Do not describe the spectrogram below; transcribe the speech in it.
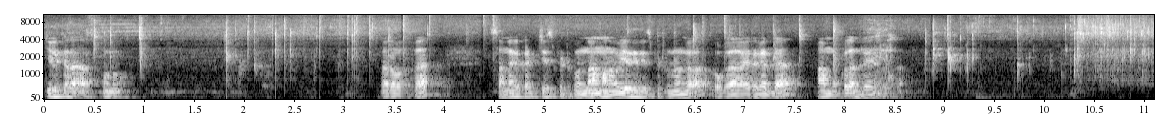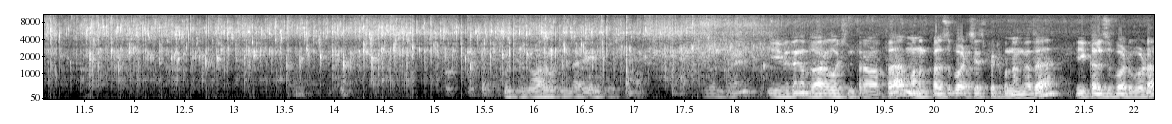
జీలకర్ర స్పూను. తర్వాత సన్నగా కట్ చేసి పెట్టుకున్నాం. మనం ఏది తీసి పెట్టుకున్నాం కదా, ఒక ఎర్రగడ్డ ఆ ముక్కలు అందులో వేసేద్దాం. కొంచెం ద్వారా వచ్చిన దాకా వేసేస్తున్నాం ఈ విధంగా దూరంగా వచ్చిన తర్వాత మనం కలిసిపాటు చేసి పెట్టుకున్నాం కదా ఈ కలిసిపాటు కూడా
